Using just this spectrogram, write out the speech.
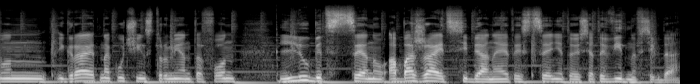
он играет на куче инструментов, он любит сцену, обожает себя на этой сцене, то есть это видно всегда.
